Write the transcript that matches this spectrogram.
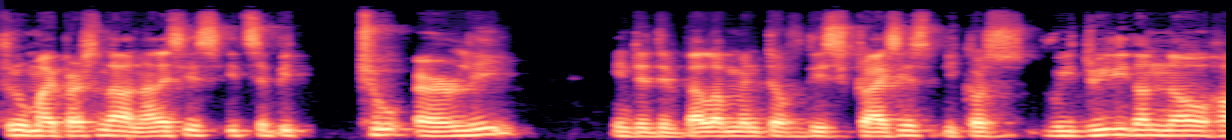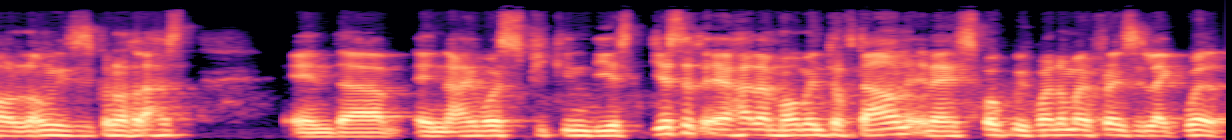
through my personal analysis, it's a bit too early in the development of this crisis because we really don't know how long this is going to last. And uh, and I was speaking yesterday. I had a moment of down, and I spoke with one of my friends. Like, well,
